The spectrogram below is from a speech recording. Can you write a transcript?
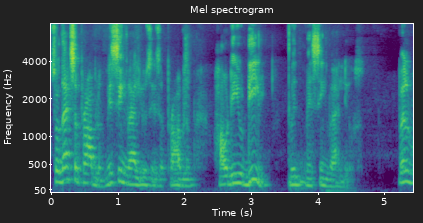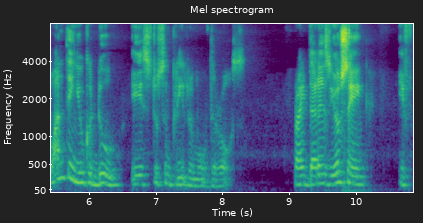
So that's a problem. Missing values is a problem. How do you deal with missing values? Well, one thing you could do is to simply remove the rows, right? That is, you're saying if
